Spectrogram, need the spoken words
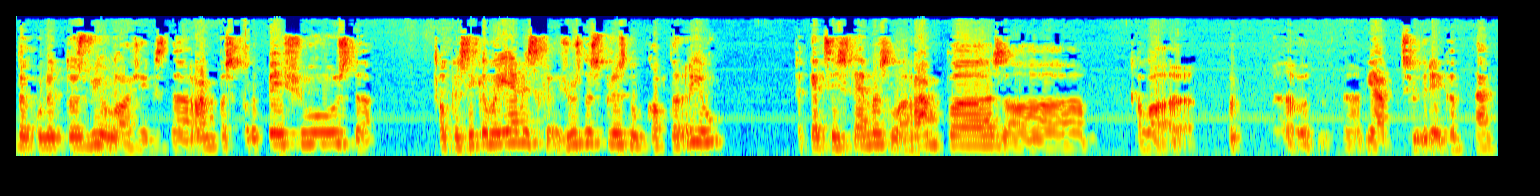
de connectors biològics, de rampes per peixos, de... el que sí que veiem és que just després d'un cop de riu, aquests sistemes, les rampes, eh, la, eh, ja, si ho diré cantant,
